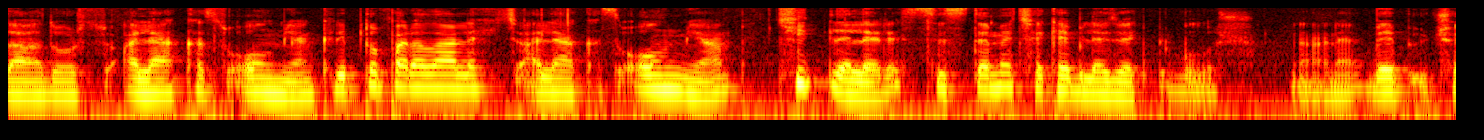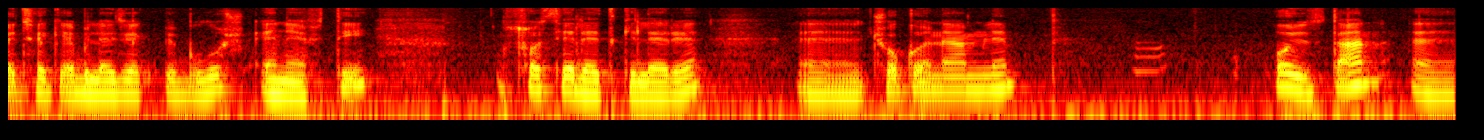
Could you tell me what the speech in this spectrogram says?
daha doğrusu alakası olmayan, kripto paralarla hiç alakası olmayan kitleleri sisteme çekebilecek bir buluş. Yani Web 3'e çekebilecek bir buluş NFT. Sosyal etkileri e, çok önemli. O yüzden e,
